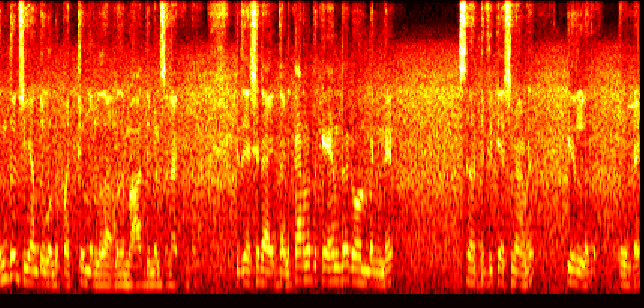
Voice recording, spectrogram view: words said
എന്തും ചെയ്യാൻ ഇതുകൊണ്ട് പറ്റും എന്നുള്ളതാണ് നമ്മൾ ആദ്യം മനസ്സിലാക്കേണ്ടത്. വിദേശ രാജ്യത്താണ്. കാരണം ഇത് കേന്ദ്ര ഗവൺമെന്റിന്റെ സർട്ടിഫിക്കേഷൻ ആണ് ഇതുള്ളത് ഇതിന്റെ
